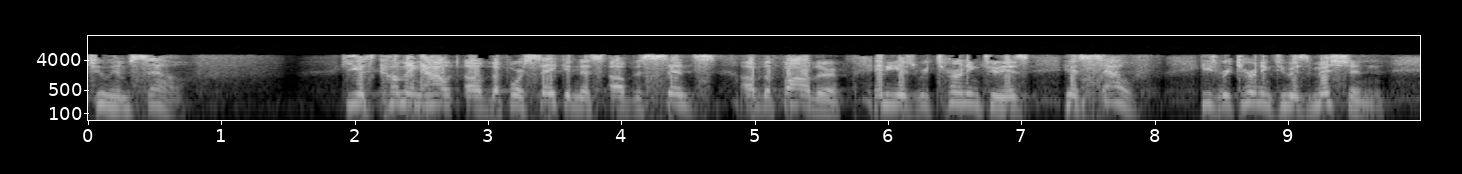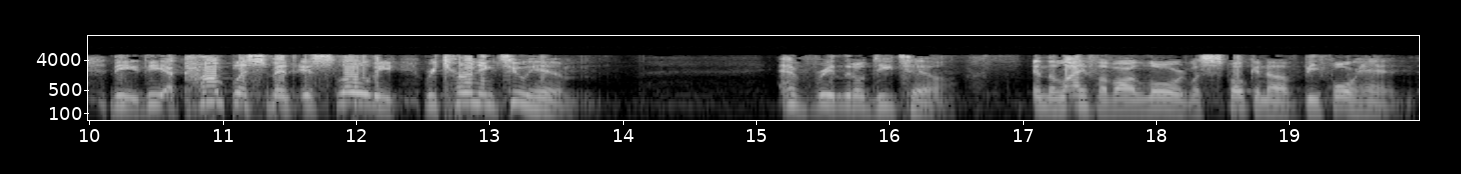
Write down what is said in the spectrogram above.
to himself. He is coming out of the forsakenness of the sense of the Father, and he is returning to his, his self. He's returning to his mission. The, the accomplishment is slowly returning to him. Every little detail in the life of our Lord was spoken of beforehand.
